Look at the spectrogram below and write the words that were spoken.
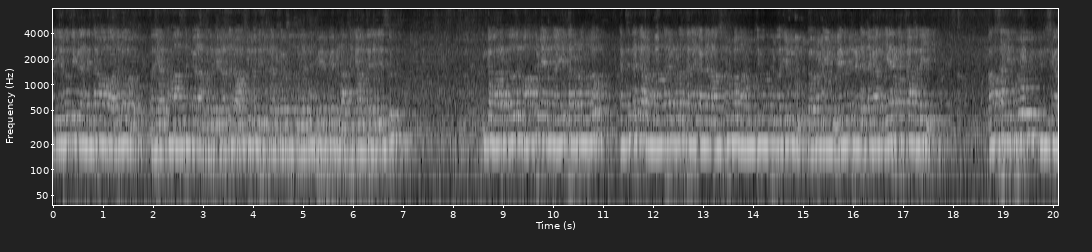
ఈ రోజు ఇక్కడ నిజామాబాద్లో మరి అర్థమాసంగా మరి మీరందరూ ఆశీర్వదించడానికి వచ్చినందుకు పేరు పేరు నా ధన్యవాదాలు తెలియజేస్తూ ఇంకా వారం రోజులు మాత్రమే ఉన్నాయి ఈ తరుణంలో. ఖచ్చితంగా మనమందరం కూడా తెలంగాణ రాష్ట్రంలో మన ముఖ్యమంత్రి వర్యులు గవర్నమెంట్ రేవంత్ రెడ్డి అన్న గారు ఏ రకంగా మరి రాష్ట్రాన్ని పురోగతి దిశగా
